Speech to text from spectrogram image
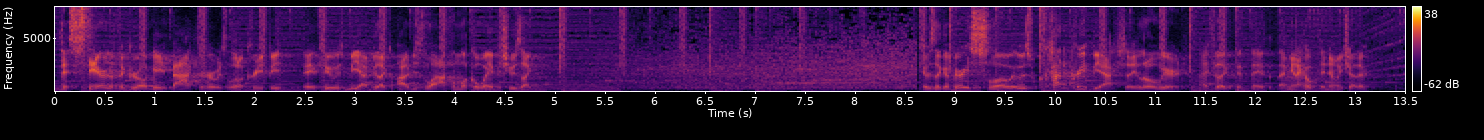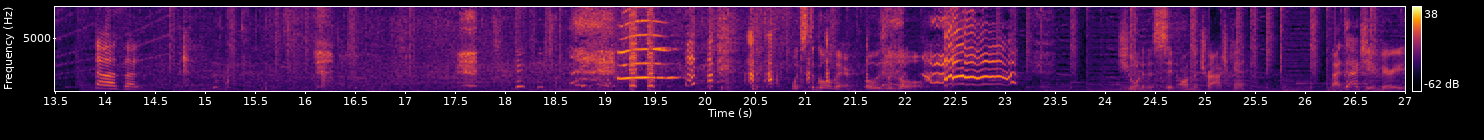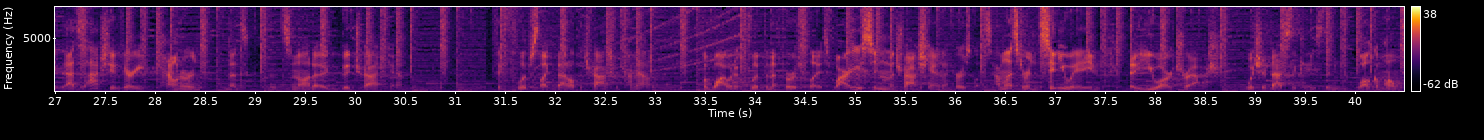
the stare that the girl gave back to her was a little creepy. If it was me, I'd be like, I'd just laugh and look away. But she was like, it was like a very slow. It was kind of creepy, actually, a little weird. I feel like they. I mean, I hope they know each other. Dazzle. What's the goal there? What was the goal? She wanted to sit on the trash can? That's actually a very, that's actually a very counter, that's, that's not a good trash can. If it flips like that, all the trash would come out. But why would it flip in the first place? Why are you sitting in the trash can in the first place? Unless you're insinuating that you are trash. Which if that's the case, then welcome home.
